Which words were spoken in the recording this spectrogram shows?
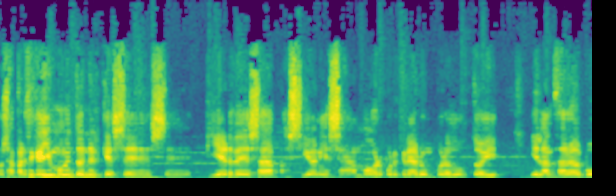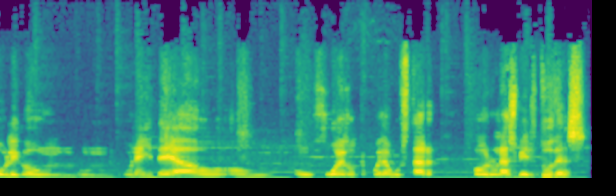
o sea, parece que hay un momento en el que se, se pierde esa pasión y ese amor por crear un producto y, y lanzar al público un- un- una idea o, o un, o un juego que pueda gustar por unas virtudes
